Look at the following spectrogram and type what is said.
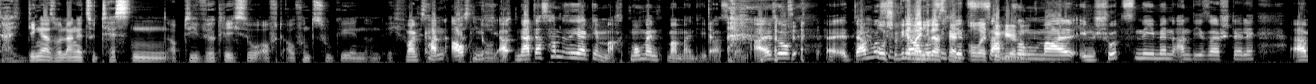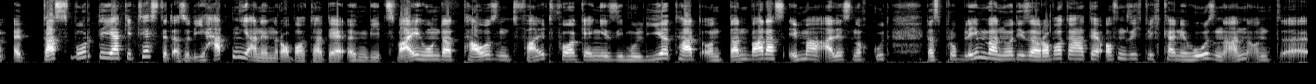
da die Dinger so lange zu testen, ob die wirklich so oft auf und zu gehen und ich Man kann nicht, auch nicht, na das haben sie ja gemacht. Moment mal, mein lieber Sven. Also, äh, da muss, oh, ich, da muss ich jetzt oh, Samsung mal in Schutz nehmen an dieser Stelle. Ähm, äh, das wurde ja getestet. Also, die hatten ja einen Roboter, der irgendwie 200.000 Faltvorgänge simuliert hat und dann war das immer alles noch gut. Das Problem war nur, dieser Roboter hatte offensichtlich keine Hosen an und äh,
